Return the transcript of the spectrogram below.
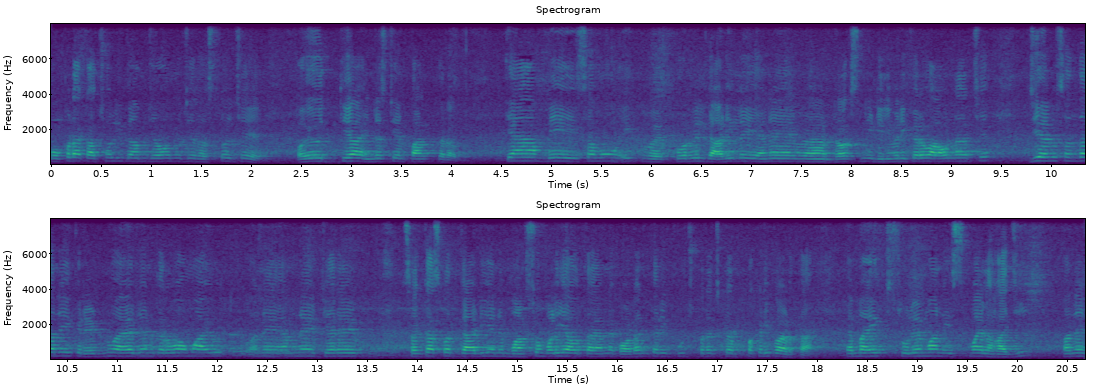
પોપડા કાછોલી ગામ જવાનો જે રસ્તો છે, અયોધ્યા ઇન્ડસ્ટ્રીયલ પાર્ક તરફ. ત્યાં બે ઇસમો એક ફોર વ્હીલ ગાડી લઈ અને ડ્રગ્સની ડિલિવરી કરવા આવનાર છે. જે અનુસંધાને એક રેડનું આયોજન કરવામાં આવ્યું હતું અને એમને જ્યારે શંકાસ્પદ ગાડી અને માણસો મળી આવતા, એમને કોર્ડન કરી પૂછપરછ પકડી પાડતા. એમાં એક સુલેમાન ઇસ્માઇલ હાજી અને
